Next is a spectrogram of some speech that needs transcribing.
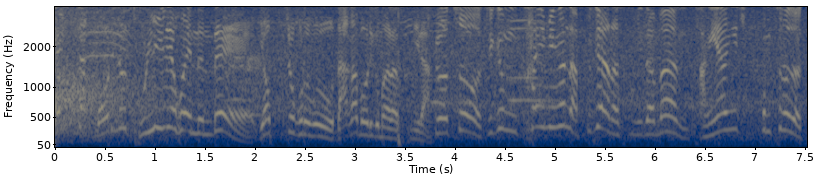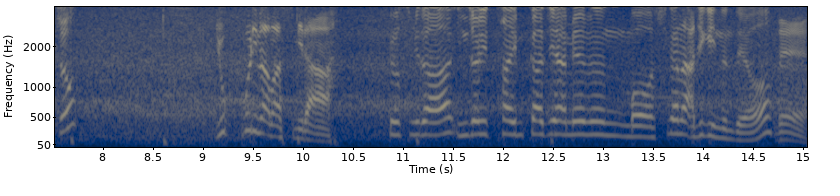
살짝 머리로 돌리려고 했는데 옆쪽으로 나가버리고 말았습니다. 그렇죠. 지금 타이밍은 나쁘지 않았습니다만 방향이 조금 틀어졌죠. 6분이 남았습니다. 그렇습니다. 인저리 타임까지 하면은 뭐 시간은 아직 있는데요. 네.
